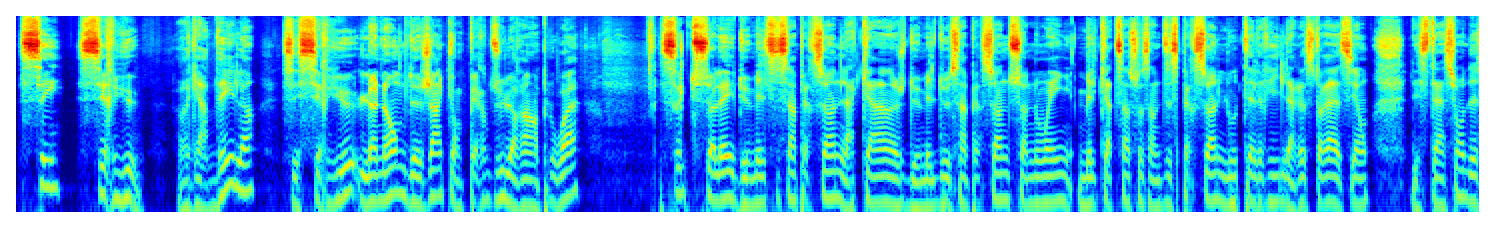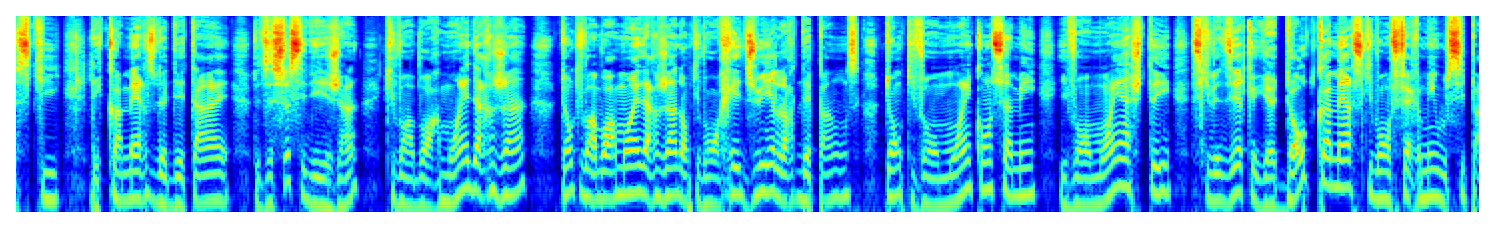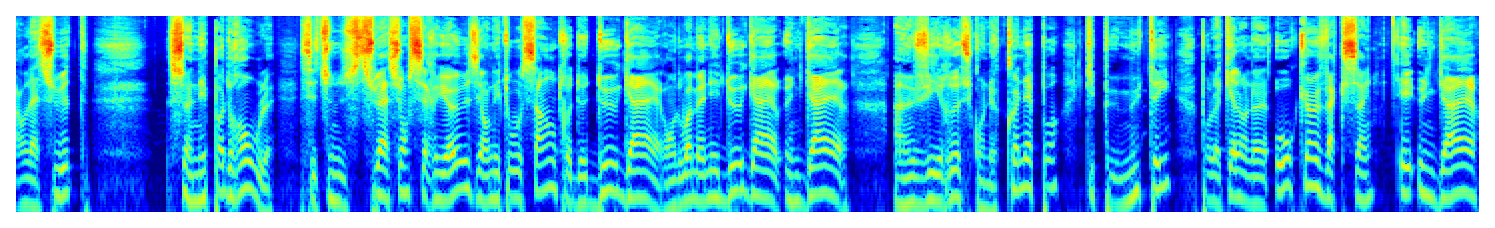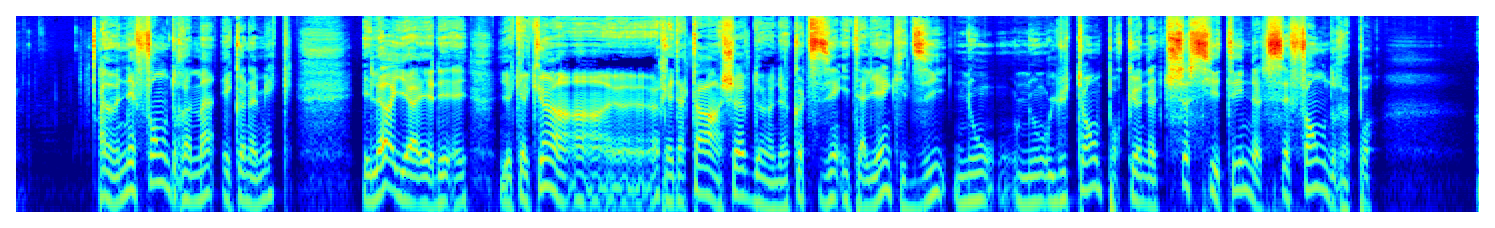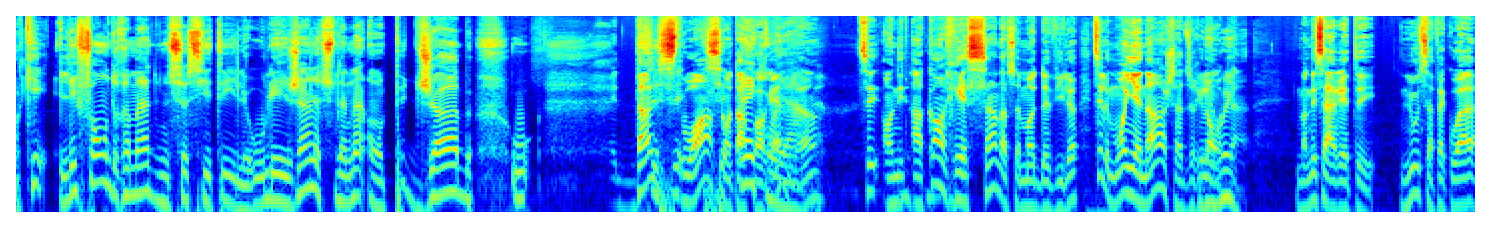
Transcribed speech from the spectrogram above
C'est sérieux. Regardez, là, c'est sérieux. Le nombre de gens qui ont perdu leur emploi, Cirque du Soleil, 2600 personnes. La Cage, 2200 personnes. Sunwing, 1470 personnes. L'hôtellerie, la restauration, les stations de ski, les commerces de détail. Je veux dire, ça, c'est des gens qui vont avoir moins d'argent. Donc, ils vont avoir moins d'argent. Donc, ils vont réduire leurs dépenses. Donc, ils vont moins consommer. Ils vont moins acheter. Ce qui veut dire qu'il y a d'autres commerces qui vont fermer aussi par la suite ce n'est pas drôle. C'est une situation sérieuse et on est au centre de deux guerres. On doit mener deux guerres. Une guerre à un virus qu'on ne connaît pas, qui peut muter, pour lequel on n'a aucun vaccin, et une guerre à un effondrement économique. Et là, il y a, quelqu'un, un rédacteur en chef d'un d'un quotidien italien, qui dit nous, nous luttons pour que notre société ne s'effondre pas. OK? L'effondrement d'une société là, où les gens, là, soudainement, ont plus de job, où Dans l'histoire contemporaine, incroyable. là, tu sais, on est encore récent dans ce mode de vie-là. Tu sais, le Moyen Âge, ça a duré Ben longtemps. oui. Donné, ça a arrêté. Nous, ça fait quoi?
